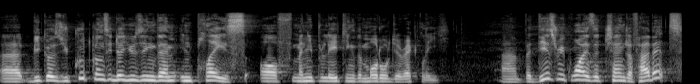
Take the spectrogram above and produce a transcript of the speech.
uh, because you could consider using them in place of manipulating the model directly. Uh, but this requires a change of habit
